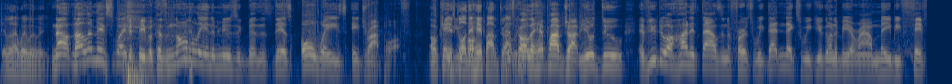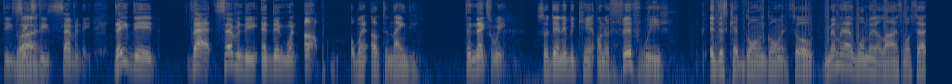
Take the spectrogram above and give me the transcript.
They were like, wait, wait, wait. Now, now let me explain to people because normally in the music business, there's always a drop off. Okay, It's You called the al- hip-hop drop, It's called call a hip hop drop. You'll do if you do a hundred thousand the first week. That next week you're going to be around maybe 50, 60, Right. 70. They did that 70 and then went up Went up to ninety. the next week. So then it became on the fifth week, it just kept going, going. So remember that woman, Alanis Morissette?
